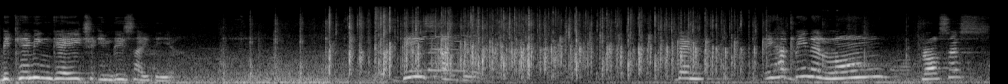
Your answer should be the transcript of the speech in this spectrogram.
became engaged in this idea. This idea. Then it had been a long process,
